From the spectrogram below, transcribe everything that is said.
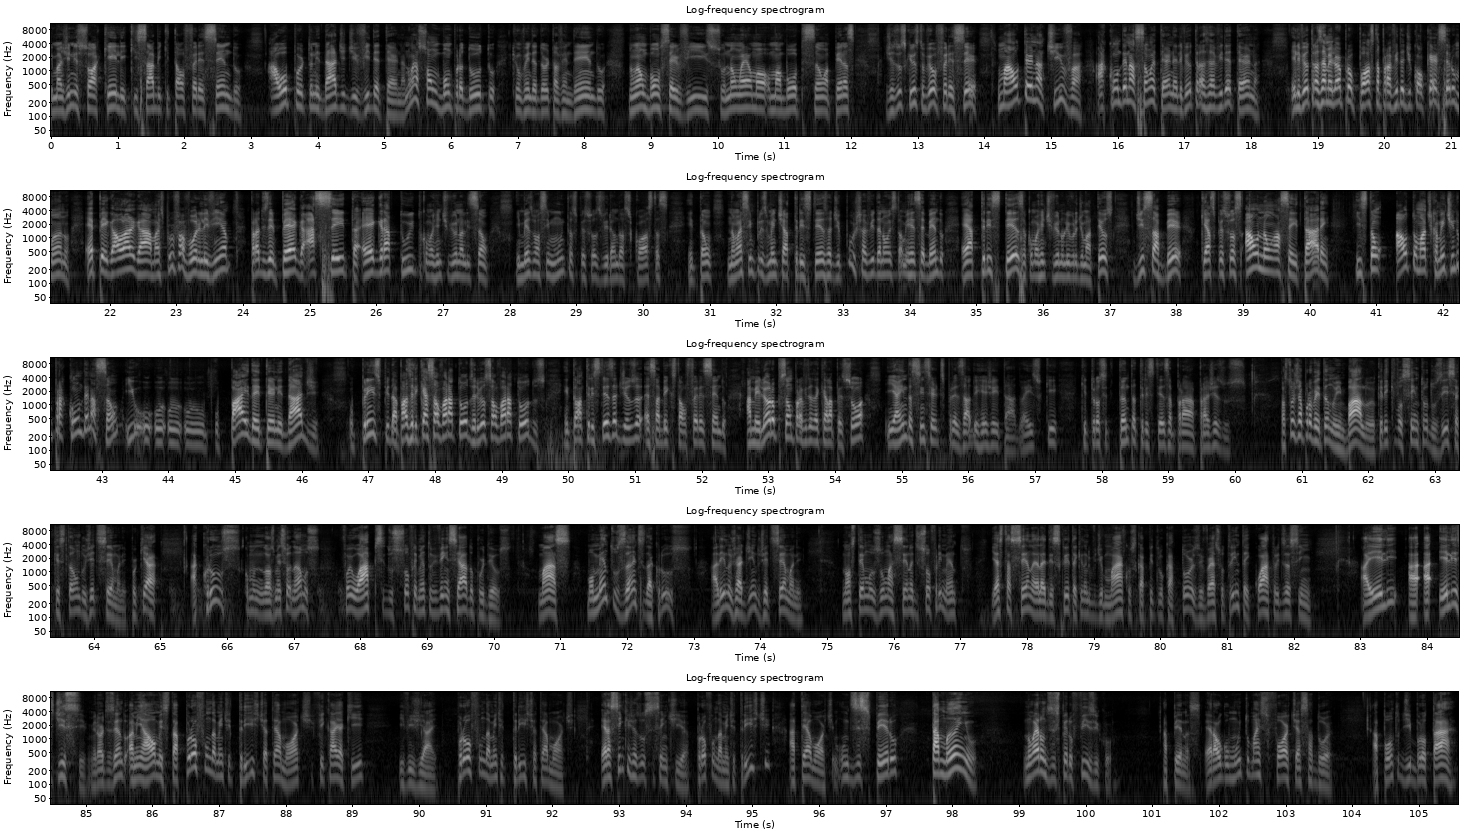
imagine só aquele que sabe que está oferecendo a oportunidade de vida eterna. Não é só um bom produto que um vendedor está vendendo, não é um bom serviço, não é uma, uma boa opção apenas. Jesus Cristo veio oferecer uma alternativa à condenação eterna, ele veio trazer a vida eterna. Ele veio trazer a melhor proposta para a vida de qualquer ser humano. É pegar ou largar. Mas, por favor, ele vinha para dizer: pega, aceita, é gratuito, como a gente viu na lição e mesmo assim muitas pessoas virando as costas. Então, não é simplesmente a tristeza de, puxa, a vida não estão me recebendo, é a tristeza, como a gente viu no livro de Mateus, de saber que as pessoas, ao não aceitarem, estão automaticamente indo para condenação. E o, o, o, o, Pai da eternidade, o príncipe da paz, ele quer salvar a todos, ele veio salvar a todos. Então a tristeza de Jesus é saber que está oferecendo a melhor opção para a vida daquela pessoa e ainda assim ser desprezado e rejeitado. É isso que, que trouxe tanta tristeza para Jesus. Pastor, já aproveitando o embalo, eu queria que você introduzisse a questão do Getsemane, porque a, a cruz, como nós mencionamos, foi o ápice do sofrimento vivenciado por Deus. Mas, momentos antes da cruz, ali no jardim do Getsemane, nós temos uma cena de sofrimento. E esta cena ela é descrita aqui no livro de Marcos, capítulo 14, verso 34, e diz assim: A ele, a, a, eles disse, melhor dizendo, a minha alma está profundamente triste até a morte, ficai aqui e vigiai. Profundamente triste até a morte. Era assim que Jesus se sentia, profundamente triste até a morte. Um desespero tamanho. Não era um desespero físico apenas, era algo muito mais forte essa dor, a ponto de brotar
